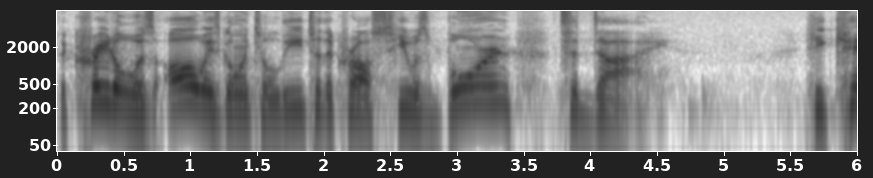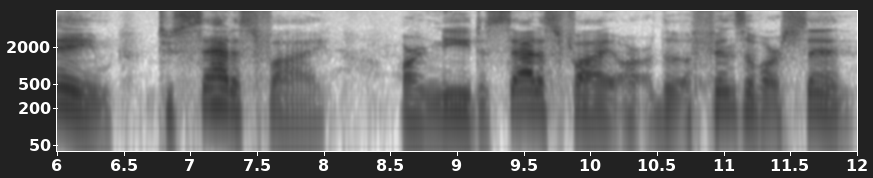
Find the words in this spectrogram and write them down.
The cradle was always going to lead to the cross. He was born to die. He came to satisfy our need, to satisfy our, the offense of our sin,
